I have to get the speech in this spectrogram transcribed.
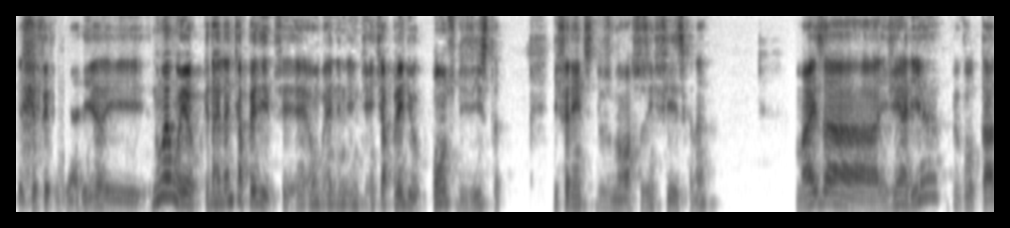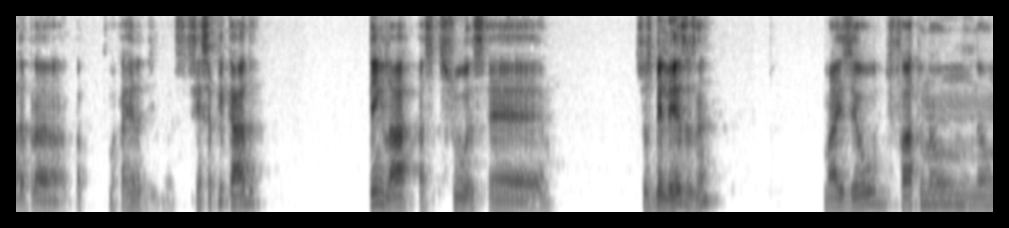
ter feito engenharia e não é um erro, porque na realidade a gente aprende, é um, a gente aprende pontos de vista diferentes dos nossos em física, né? Mas a engenharia voltada para uma carreira de ciência aplicada tem lá as suas é, suas belezas, né? Mas eu de fato não não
